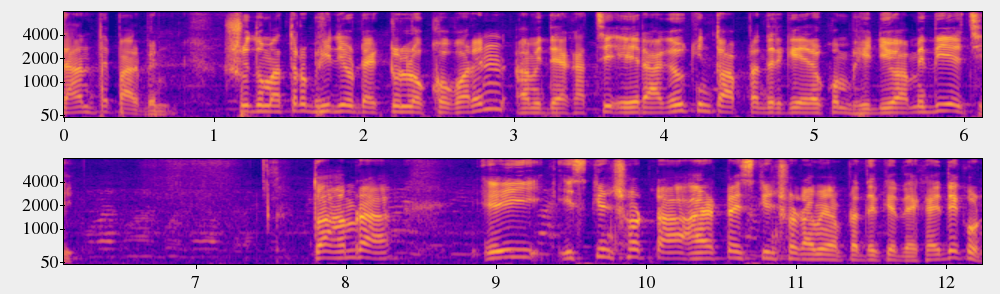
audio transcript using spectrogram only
জানতে পারবেন। শুধুমাত্র ভিডিওটা একটু লক্ষ্য করেন, আমি দেখাচ্ছি, এর আগেও কিন্তু আপনাদেরকে এরকম ভিডিও আমি দিয়েছি। তো আমরা এই স্ক্রিনশটটা আর একটা স্ক্রিনশট আমি আপনাদেরকে দেখাই। দেখুন,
